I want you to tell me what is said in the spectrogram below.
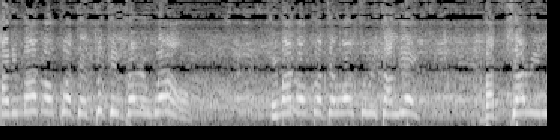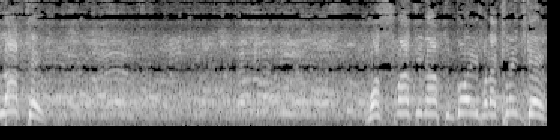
And Emmanuel Quartey took it very well. Emmanuel Quartey wants to retaliate, but Jerry Lartey was smart enough to go in for the clinch game.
